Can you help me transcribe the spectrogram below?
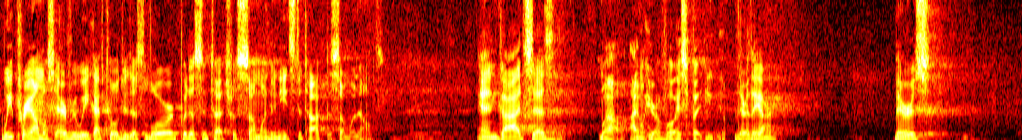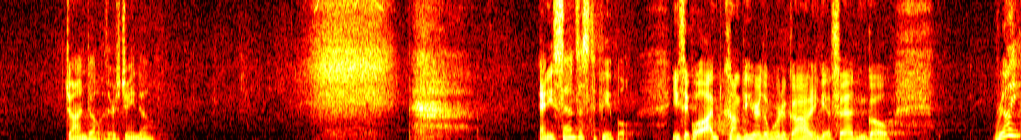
We pray almost every week. I've told you this Lord, put us in touch with someone who needs to talk to someone else. And God says, well, I don't hear a voice, but you, there they are. There's John Doe, there's Jane Doe. And he sends us to people. You think, well, I've come to hear the word of God and get fed and go. Really?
